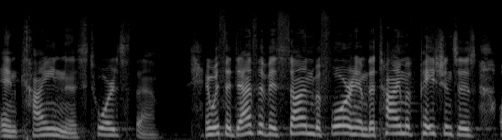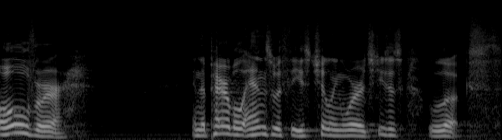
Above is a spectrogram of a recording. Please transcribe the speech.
and kindness towards them. And with the death of his son before him, the time of patience is over. And the parable ends with these chilling words. Jesus looks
